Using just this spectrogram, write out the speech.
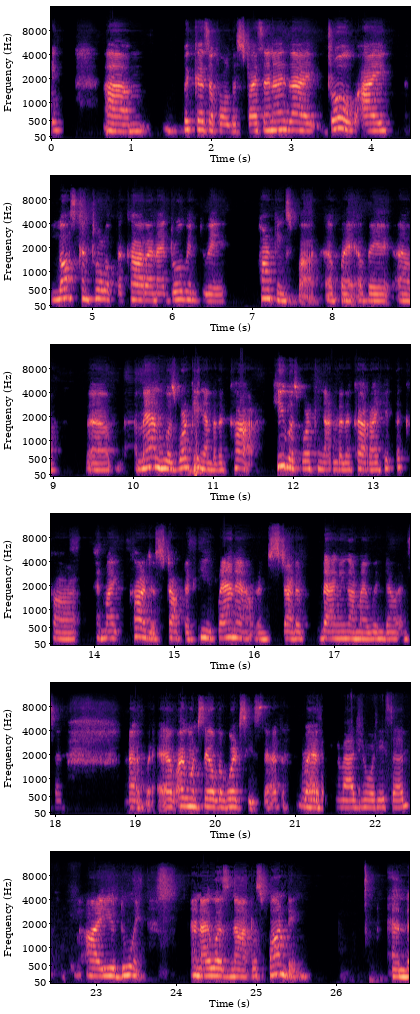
um, because of all the stress, and as I drove, I lost control of the car and I drove into a parking spot of a, of a, uh, uh, a man who was working under the car. He was working under the car. I hit the car, and my car just stopped, and he ran out and started banging on my window and said, uh, I won't say all the words he said. Right. I can imagine what he said. What are you doing? And I was not responding. And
